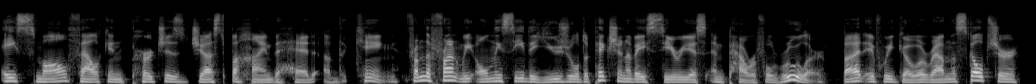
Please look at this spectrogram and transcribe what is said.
a small falcon perches just behind the head of the king. From the front, we only see the usual depiction of a serious and powerful ruler, but if we go around the sculpture,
